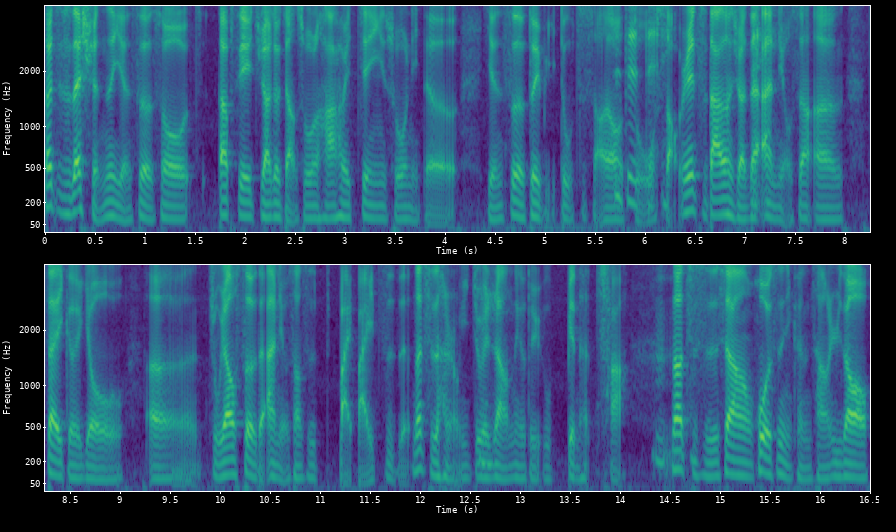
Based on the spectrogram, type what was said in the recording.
那其实在选那颜色的时候，WCAG 他就讲说，他会建议说你的颜色对比度至少要多少，因为其实大家都很喜欢在按钮上，嗯，在一个有呃主要色的按钮上是白白字的，那其实很容易就会让那个对比度变得很差。那其实像或者是你可能常遇到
